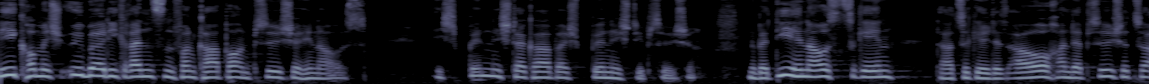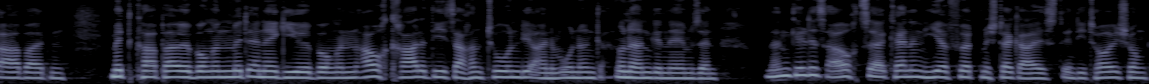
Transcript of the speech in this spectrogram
Wie komme ich über die Grenzen von Körper und Psyche hinaus? Ich bin nicht der Körper, ich bin nicht die Psyche. Und über die hinauszugehen, dazu gilt es auch, an der Psyche zu arbeiten, mit Körperübungen, mit Energieübungen, auch gerade die Sachen tun, die einem unangenehm sind. Und dann gilt es auch zu erkennen, hier führt mich der Geist in die Täuschung,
